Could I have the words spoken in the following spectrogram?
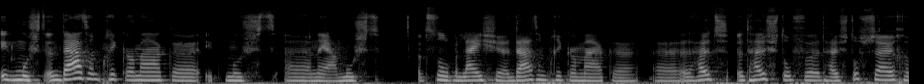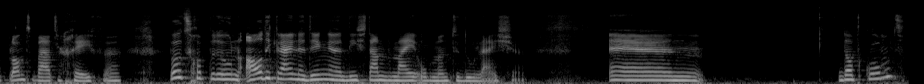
ik moest een datumprikker maken. Ik moest, uh, nou ja, moest, het stond op mijn lijstje, datumprikker maken. Uh, het, huid, het huis stoffen, het huis stofzuigen, plantenwater geven, boodschappen doen. Al die kleine dingen, die staan bij mij op mijn to-do-lijstje. En dat komt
